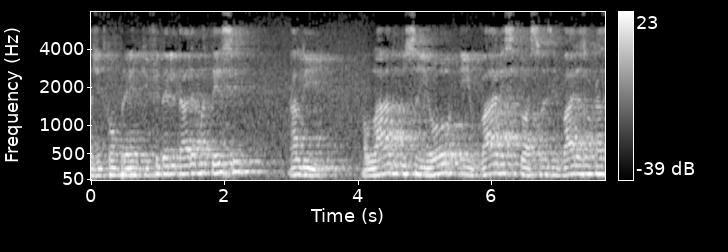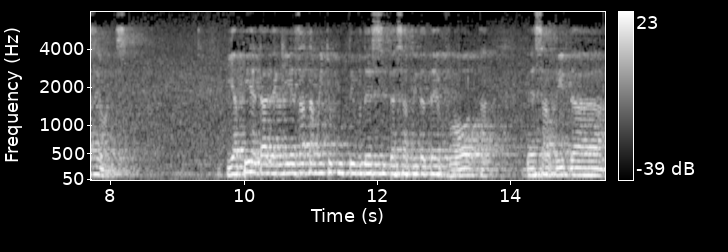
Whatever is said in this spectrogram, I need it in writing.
a gente compreende que fidelidade é manter-se ali, ao lado do Senhor em várias situações, em várias ocasiões. E a piedade aqui é exatamente o cultivo desse, dessa vida devota, dessa vida,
